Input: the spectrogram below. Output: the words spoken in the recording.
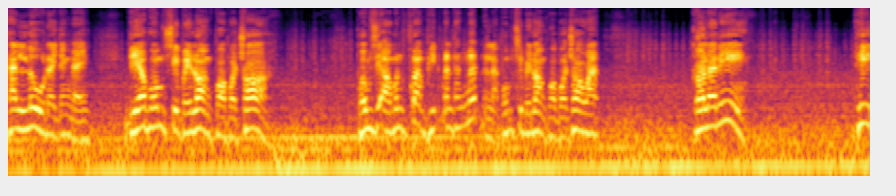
ท่านรู้ได้ยังไงเดี๋ยวผมสิไปร้องปปชผมสิเอามันความผิดมันทั้งหมดนั่นแหละผมสิไปร้องปปชว่ากรณีที่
